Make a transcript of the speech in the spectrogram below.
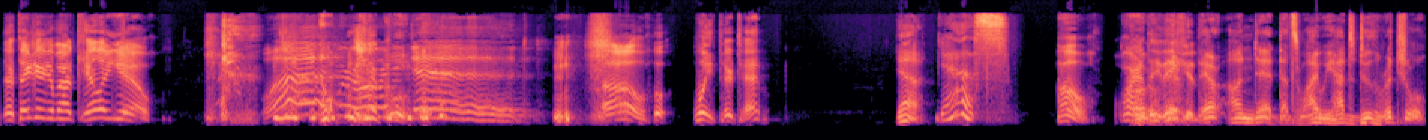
They're thinking about killing you. What? We're already dead. Oh, wait, they're dead. Yeah. Yes. Oh, why are they they're, naked? they're undead. That's why we had to do the ritual.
